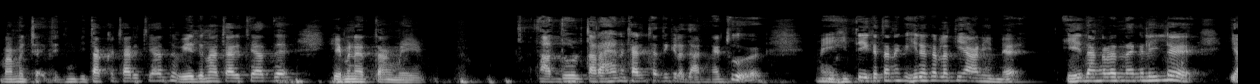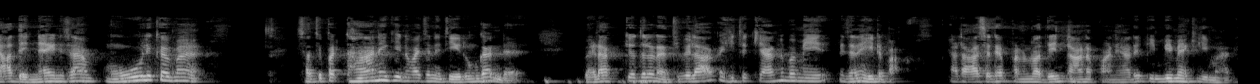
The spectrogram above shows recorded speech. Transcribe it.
මම විතක්ක චරිතයක්ද වේදනා චරිතයක්ද එහෙම නැත්නම් මේ සද්ද වල තරහ යන චරිතයක්ද කියලා දන්නේ නැතුව මේ හිත එක තැනක හිර කරලා තියානින්න ඒ දඟලන දඟලිල්ල yaadෙන්නේ නැහැ. ඒ නිසා මූලිකම සතිපට්ඨානෙ කියන වචනේ තේරුම් ගන්න වැඩක් යොදලා නැති වෙලාවක හිත කියන්න බ මේ මෙතන හිටපන්. යට ආසනයක් පනවලා දෙන්න ආනපානේ හරි පිම්බි මැකිලිම හරි.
